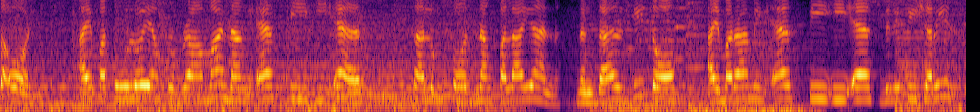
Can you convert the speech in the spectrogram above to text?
taon ay patuloy ang programa ng SPES sa lungsod ng Palayan. Nang dahil dito ay maraming SPES beneficiaries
